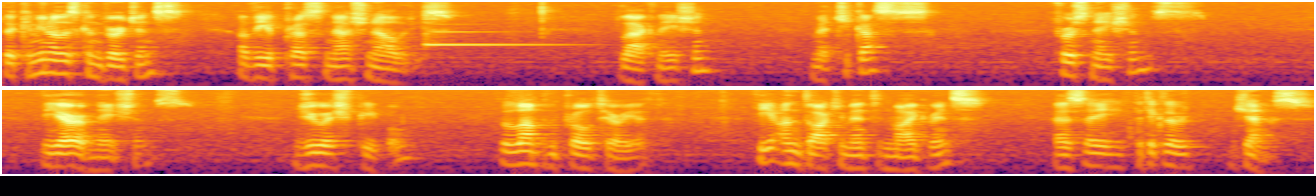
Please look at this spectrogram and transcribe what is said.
the communalist convergence of the oppressed nationalities Black Nation, Mexicas, First Nations, the Arab nations, Jewish people, the lumpen proletariat, the undocumented migrants as a particular genus,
